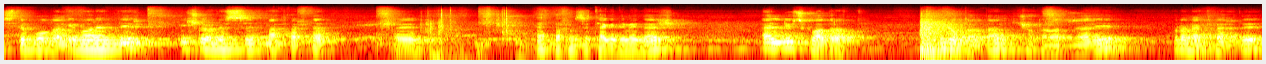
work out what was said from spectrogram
istifoldan ibarətdir. İlk növbədə sizə mətbəxdən e, mətbəximizi təqdim edək. 53 kvadrat bir otaqdan iki otağa düzəlib. Bura mətbəxdir.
